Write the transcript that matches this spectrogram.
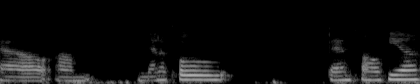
at our um, Nanopore BAM file here.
